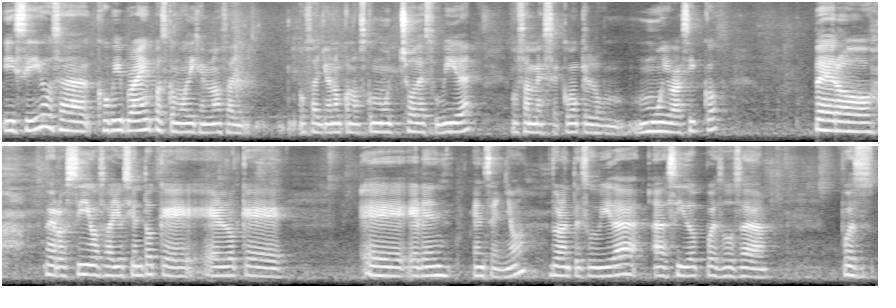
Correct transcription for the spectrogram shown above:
y sí, o sea, Kobe Bryant, pues como dije, ¿no? O sea, o sea, yo no conozco mucho de su vida, o sea, me sé como que lo muy básico, pero, pero sí, o sea, yo siento que él lo que, eh, él enseñó durante su vida ha sido pues, o sea, pues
